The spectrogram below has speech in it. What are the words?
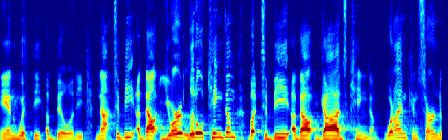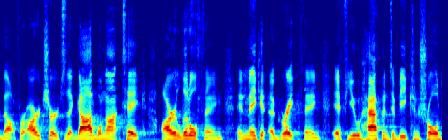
and with the ability not to be about your little kingdom, but to be about God's kingdom. What I'm concerned about for our church is that God will not take our little thing and make it a great thing if you happen to be controlled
